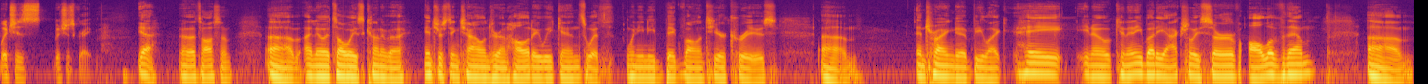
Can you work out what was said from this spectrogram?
which is which is great. Yeah, no, that's awesome. Um, I know it's always kind of a interesting challenge around holiday weekends with when you need big volunteer crews, um, and trying to be like, hey, you know, can anybody actually serve all of them? Um,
